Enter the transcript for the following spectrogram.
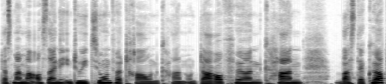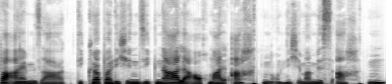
dass man mal auf seine Intuition vertrauen kann und darauf hören kann, was der Körper einem sagt, die körperlichen Signale auch mal achten und nicht immer missachten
